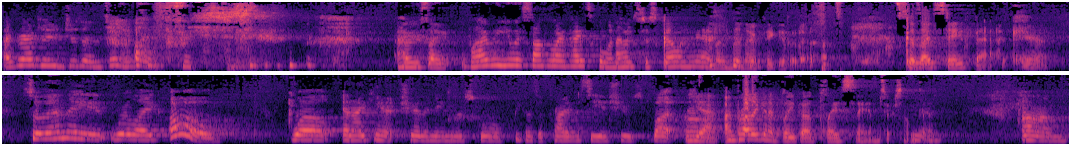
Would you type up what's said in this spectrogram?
I graduated in 2007. Oh, freeze. I was like, why were you a sophomore in high school when I was just going in? And then I figured it out. Because I stayed back. Yeah. So then they were like, oh, well, and I can't share the name of the school because of privacy issues, but um, Yeah, I'm probably going to bleep out place names or something. Um,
